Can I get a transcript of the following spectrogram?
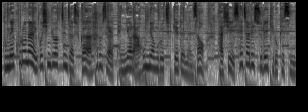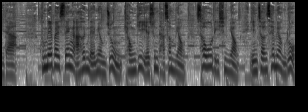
국내 코로나19 신규 확진자 수가 하루 새 119명으로 집계되면서 다시 세 자릿수를 기록했습니다. 국내 발생 94명 중 경기 65명, 서울 20명, 인천 3명으로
